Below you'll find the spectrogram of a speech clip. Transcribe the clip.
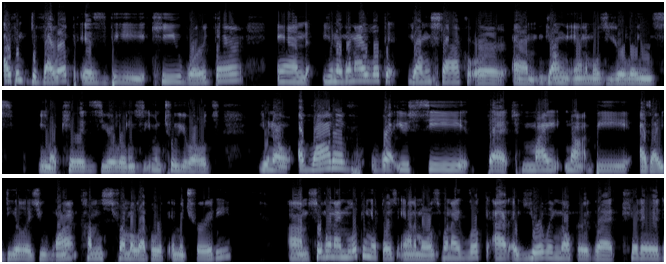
I think develop is the key word there. And you know, when I look at young stock or um, young animals, yearlings, you know, kids, yearlings, even two year olds, you know, a lot of what you see that might not be as ideal as you want comes from a level of immaturity. Um, so when I'm looking at those animals, when I look at a yearling milker that kidded,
